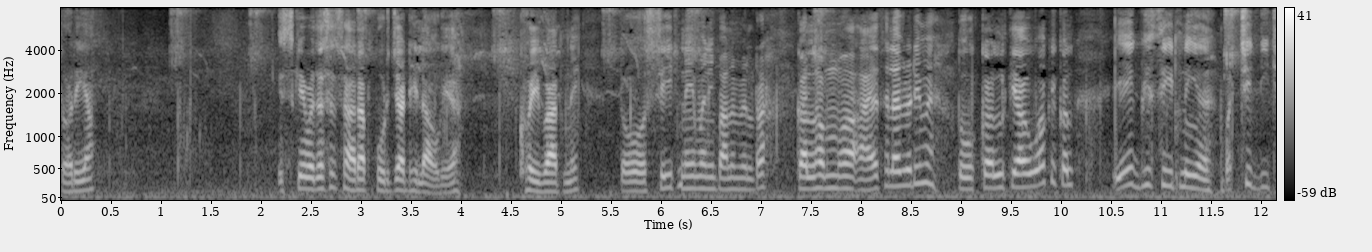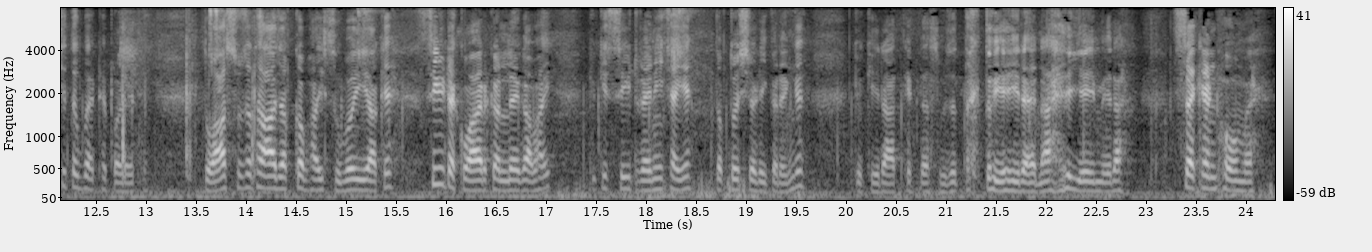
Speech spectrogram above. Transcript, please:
सॉरी यहाँ इसके वजह से सारा पुर्जा ढीला हो गया। कोई बात नहीं। तो सीट नहीं मणिपाल पाने मिल रहा। कल हम आए थे लाइब्रेरी में तो कल क्या हुआ कि कल एक भी सीट नहीं है। बच्चे नीचे तक बैठे पड़े थे। तो आज सोचा था, आज आपका भाई सुबह ही आके सीट एक्वायर कर लेगा भाई, क्योंकि सीट रहनी चाहिए। तब तो स्टडी करेंगे, क्योंकि रात के दस बजे तक तो यही रहना है, यही मेरा सेकेंड होम है।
